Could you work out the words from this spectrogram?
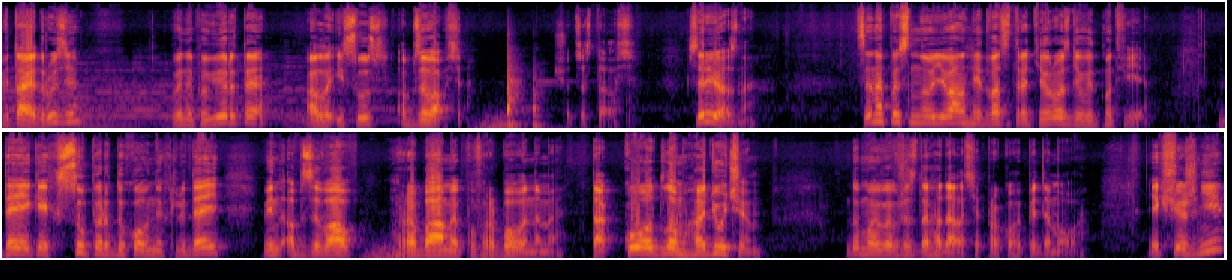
Вітаю, друзі! Ви не повірите, але Ісус обзивався. Що це сталося? Серйозно. Це написано в Євангелії 23 розділ від Матвія. Деяких супердуховних людей він обзивав гробами пофарбованими та кодлом гадючим. Думаю, ви вже здогадалися, про кого піде мова. Якщо ж ні,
